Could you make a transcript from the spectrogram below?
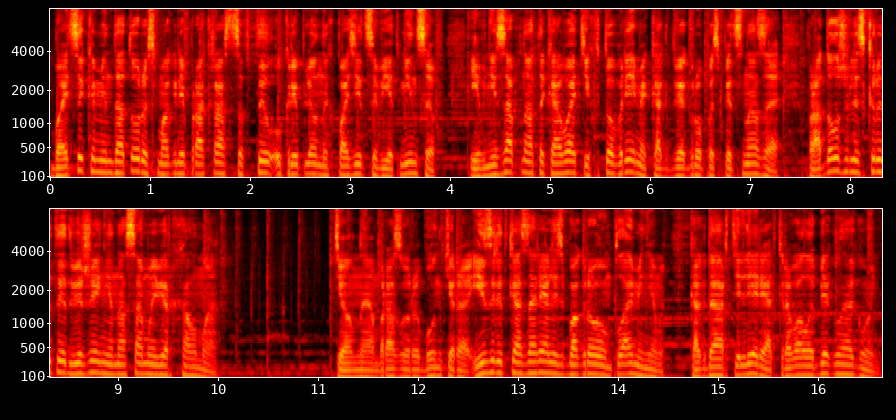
бойцы комендатуры смогли прокрасться в тыл укрепленных позиций вьетминцев и внезапно атаковать их в то время, как две группы спецназа продолжили скрытое движение на самый верх холма. Темные амбразуры бункера изредка озарялись багровым пламенем, когда артиллерия открывала беглый огонь.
